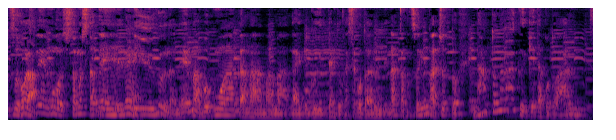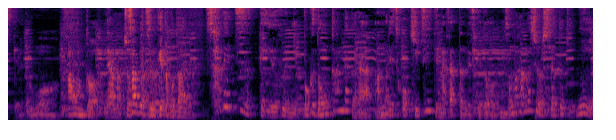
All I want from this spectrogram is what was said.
う、そうね。もう下も下でってねいう風なね。まあ僕もなんかまあまあまあ外国行ったりとかしたことあるんで、なんかそういうのはちょっとなんとなく受けたことはあるんですけれども。あ、本当。いやまあちょっと差別受けたことある。差別っていう風に僕鈍感だからあんまりそこ気づいてなかったんですけど、んその話をした時に、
